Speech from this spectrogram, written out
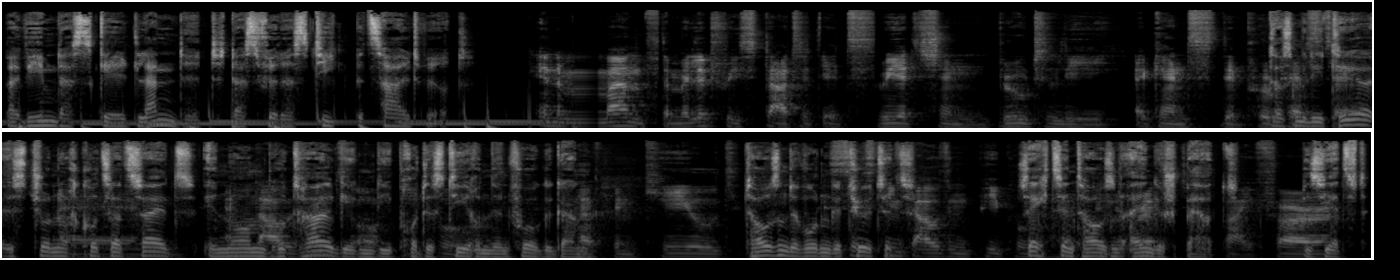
bei wem das Geld landet, das für das Teak bezahlt wird. Das Militär ist schon nach kurzer Zeit enorm brutal gegen die Protestierenden vorgegangen. Tausende wurden getötet, 16.000 eingesperrt, bis jetzt.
